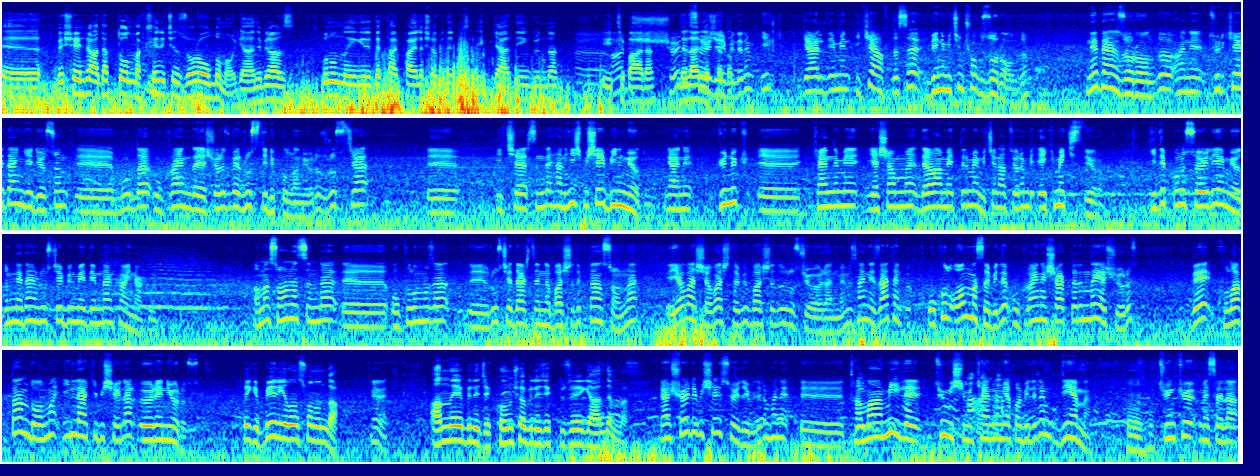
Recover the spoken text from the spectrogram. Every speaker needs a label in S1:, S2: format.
S1: Ee, ve şehre adapte olmak senin için zor oldu mu? Yani biraz bununla ilgili detay paylaşabilir misin? İlk geldiğin günden
S2: Ee,
S1: itibaren
S2: abi şöyle
S1: neler yaşadın?
S2: söyleyebilirim. İlk geldiğimin iki haftası benim için çok zor oldu. Neden zor oldu? Hani Türkiye'den geliyorsun, e, burada Ukrayna'da yaşıyoruz ve Rus dili kullanıyoruz. Rusça e, içerisinde hani hiçbir şey bilmiyordum. Yani günlük e, kendimi yaşamımı devam ettirmem için atıyorum bir ekmek istiyorum. Gidip bunu söyleyemiyordum. Neden? Rusça bilmediğimden kaynaklı. Ama sonrasında e, okulumuza e, Rusça derslerine başladıktan sonra e, yavaş yavaş tabii başladı Rusça öğrenmemiz. Hani zaten okul olmasa bile Ukrayna şartlarında yaşıyoruz ve kulaktan dolma illaki bir şeyler öğreniyoruz.
S1: Peki bir yılın sonunda
S2: Evet.
S1: anlayabilecek, konuşabilecek düzeye geldin mi?
S2: Yani şöyle bir şey söyleyebilirim. Hani e, tamamıyla tüm işimi kendim yapabilirim diyemem. Çünkü mesela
